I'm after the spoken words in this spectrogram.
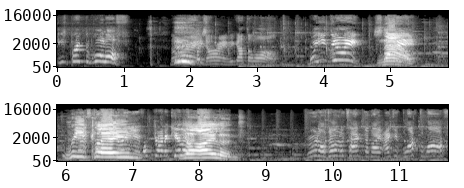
he's broke the wall off. Don't worry. Don't worry. We got the wall. What are you doing? Stop Now, it. Reclaim I'm trying to kill your us. island Brutal, don't attack them. I, I can block them off.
